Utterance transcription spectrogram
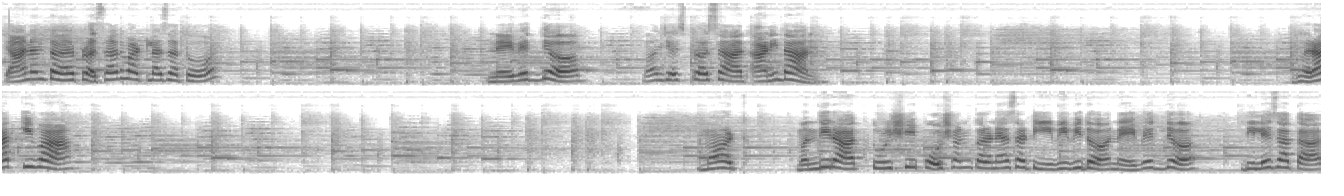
त्यानंतर प्रसाद वाटला जातो. नैवेद्य म्हणजेच प्रसाद आणि दान. घरात किंवा मठ मंदिरात तुळशी पोषण करण्यासाठी विविध नैवेद्य दिले जातात.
